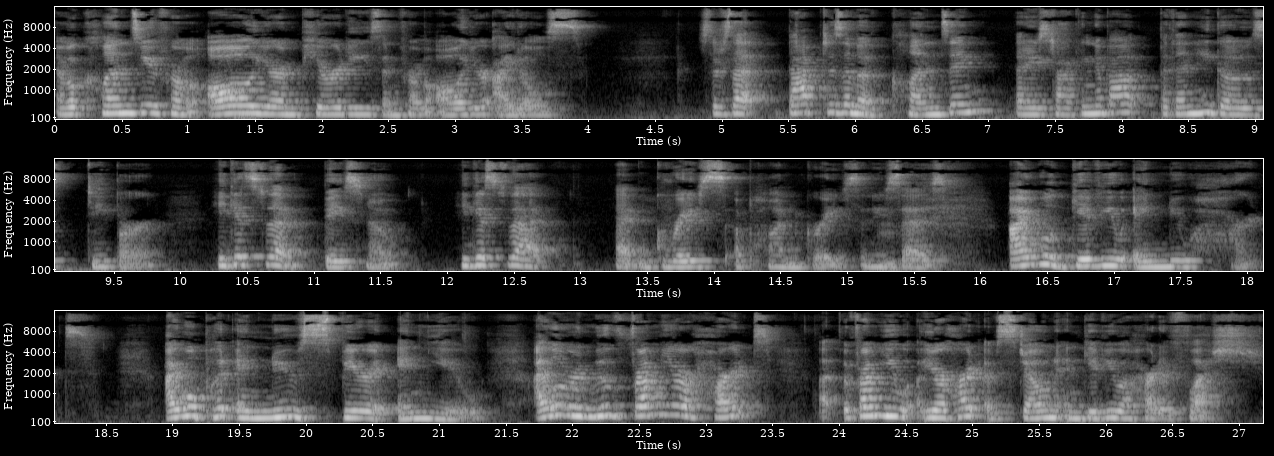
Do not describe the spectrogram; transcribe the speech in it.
I will cleanse you from all your impurities and from all your idols. So there's that baptism of cleansing that he's talking about, but then he goes deeper. He gets to that bass note. He gets to that that grace upon grace, and he says, "I will give you a new heart." I will put a new spirit in you. I will remove from your heart, uh, from you, your heart of stone and give you a heart of flesh.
